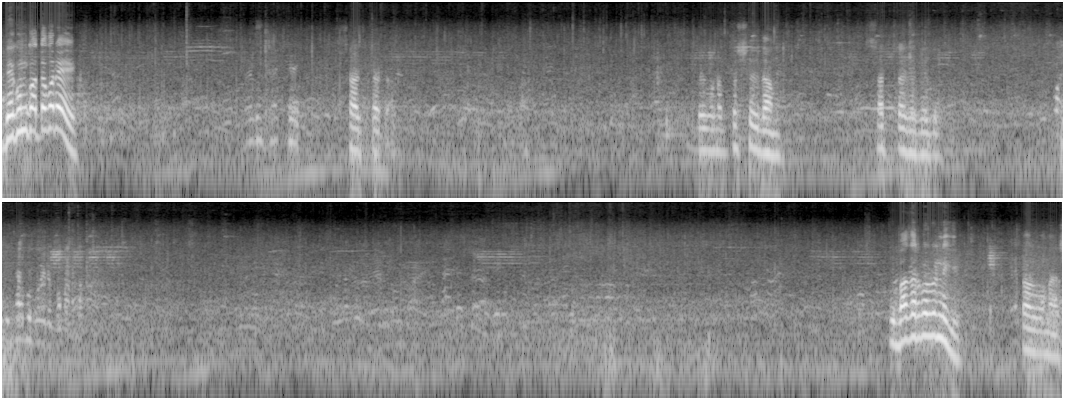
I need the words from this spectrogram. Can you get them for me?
বেগুন কত করে? ষাট টাকা। বেগুনের তো সেই দাম। ষাট টাকা কেজি। বাজার করবেন নাকি? সর্বনাশ।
